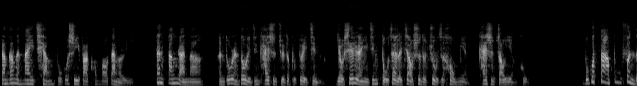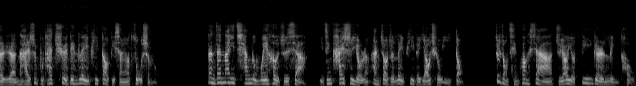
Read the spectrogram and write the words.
刚刚的那一枪不过是一发空包弹而已。但当然呢，很多人都已经开始觉得不对劲了，有些人已经躲在了教室的柱子后面，开始找掩护。不过大部分的人还是不太确定类屁到底想要做什么。但在那一枪的威吓之下，已经开始有人按照着类屁的要求移动。这种情况下，只要有第一个人领头，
